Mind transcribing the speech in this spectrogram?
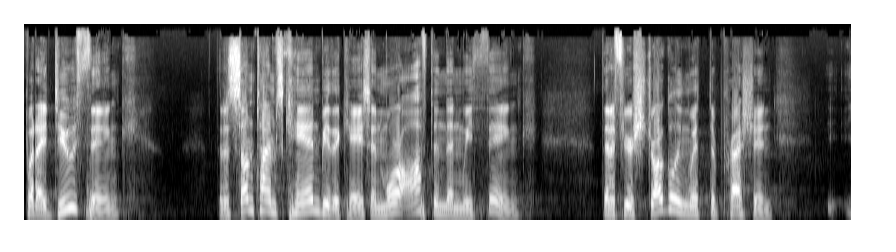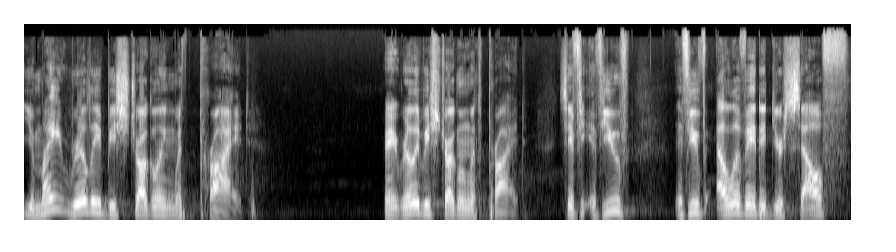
But I do think that it sometimes can be the case, and more often than we think, that if you're struggling with depression, you might really be struggling with pride. You might really be struggling with pride. See, if, if, you've, if you've elevated yourself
